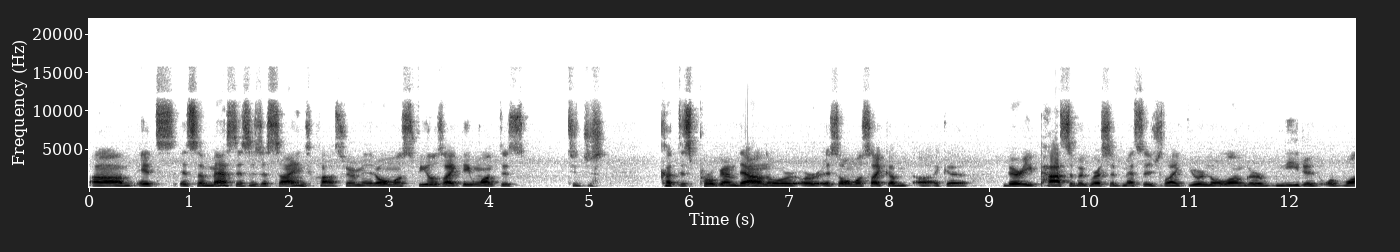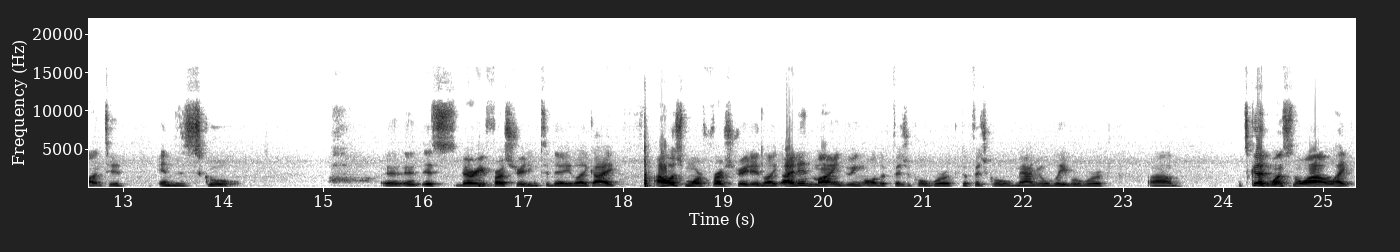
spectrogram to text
Um, it's it's a mess. This is a science classroom. It almost feels like they want this to just cut this program down, or or it's almost like a uh, like a very passive aggressive message, like you're no longer needed or wanted in this school. It, it, it's very frustrating today. Like I I was more frustrated. Like I didn't mind doing all the physical work, the physical manual labor work. Um, it's good once in a while. Like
